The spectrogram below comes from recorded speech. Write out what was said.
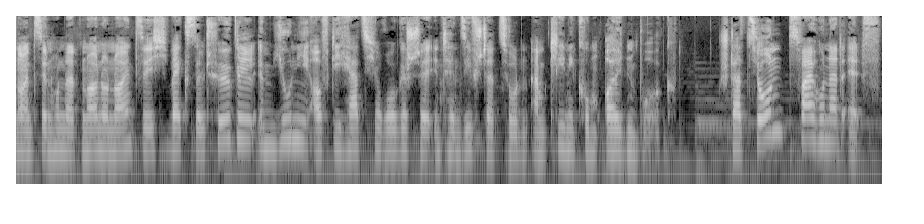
1999, wechselt Högel im Juni auf die herzchirurgische Intensivstation am Klinikum Oldenburg. Station 211.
